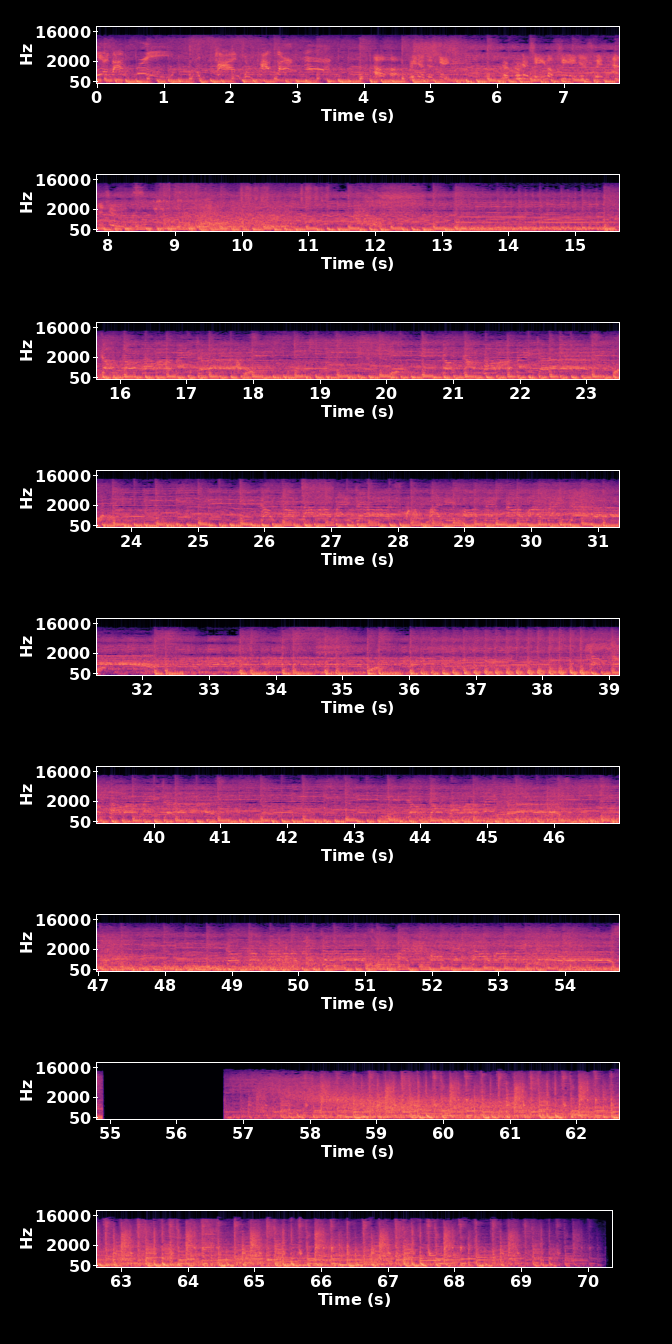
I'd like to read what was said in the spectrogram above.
Years, I'm free. It's time to conquer Earth. Alpha, Reader's Escape. Recruit a team of teenagers with attitudes.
